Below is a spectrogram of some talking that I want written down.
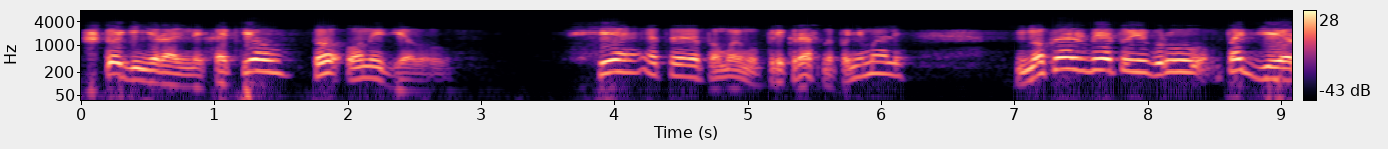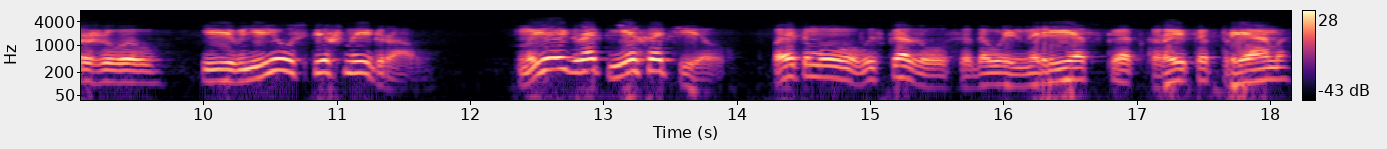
Что генеральный хотел, то он и делал. Все это, по-моему, прекрасно понимали, но каждый эту игру поддерживал и в нее успешно играл. Но я играть не хотел, поэтому высказывался довольно резко, открыто, прямо.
